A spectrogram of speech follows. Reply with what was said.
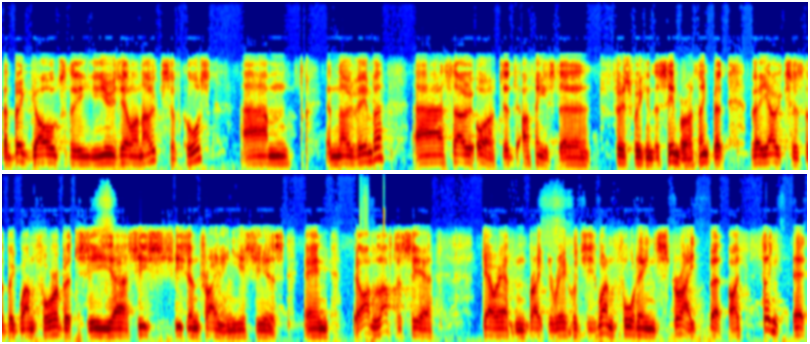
The big goals, the New Zealand Oaks, of course, um, in November. Uh, so, or I think it's the first week in December, I think. But the Oaks is the big one for her. But she she's she's in training. Yes, she is, and I'd love to see her go out and break the record. She's won 14 straight, but I think that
